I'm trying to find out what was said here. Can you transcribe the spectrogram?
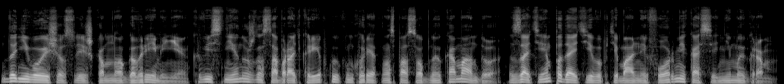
До него еще слишком много времени. К весне нужно собрать крепкую конкурентоспособную команду, затем подойти в оптимальной форме к осенним играм.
